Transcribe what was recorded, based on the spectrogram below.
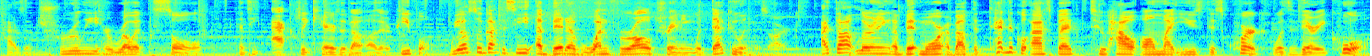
has a truly heroic soul since he actually cares about other people. We also got to see a bit of One For All training with Deku in this arc. I thought learning a bit more about the technical aspect to how All Might used this quirk was very cool,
